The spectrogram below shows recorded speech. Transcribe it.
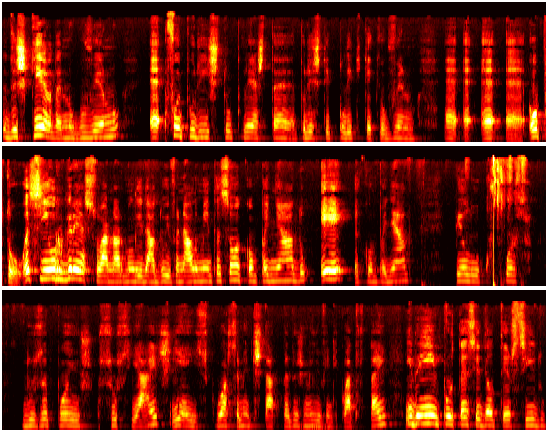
de esquerda no governo, foi por isto, por, esta, por este tipo de política que o governo eh, eh, optou. Assim, o regresso à normalidade do IVA na alimentação acompanhado é acompanhado pelo reforço dos apoios sociais, e é isso que o Orçamento de Estado para 2024 tem, e daí a importância dele ter sido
